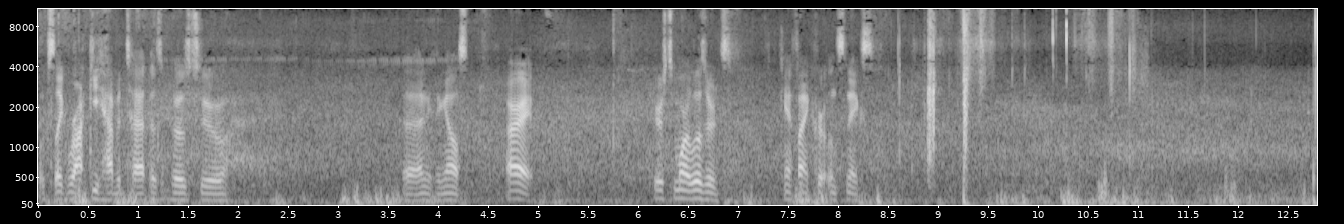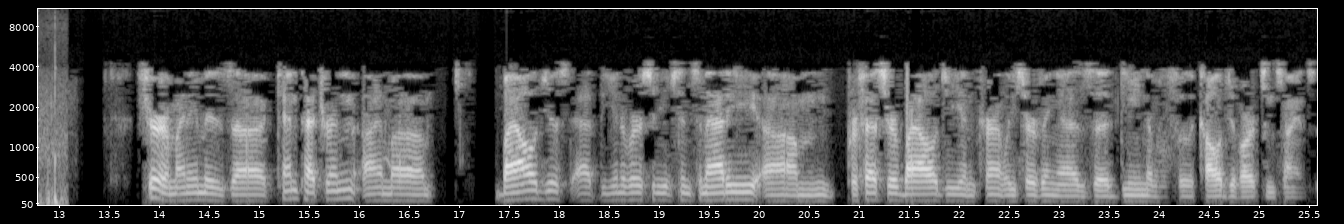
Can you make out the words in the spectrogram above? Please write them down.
looks like rocky habitat as opposed to uh, anything else. All right, here's some more lizards. Can't find Kirtland snakes. Sure. My name is uh, Ken Petren. I'm a biologist at the University of Cincinnati, um, professor of biology, and currently serving as dean of the College of Arts and Sciences.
